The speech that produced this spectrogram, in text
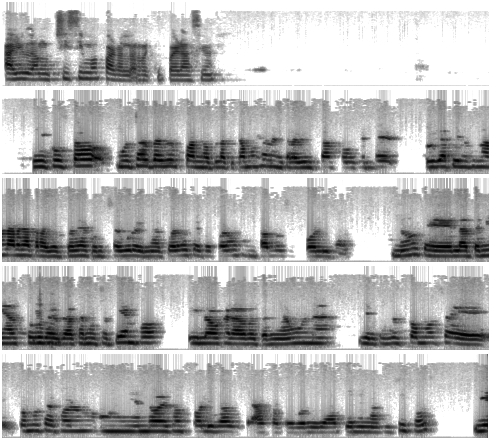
ayuda muchísimo para la recuperación. Sí, justo muchas veces cuando platicamos en entrevistas con gente, tú ya tienes una larga trayectoria con seguro y me acuerdo que se fueron juntando sus pólizas ¿no? Que la tenías tú desde hace mucho tiempo y luego Gerardo tenía una y entonces cómo se, cómo se fueron uniendo esas pólizas hasta que bueno, ya tienen a sus hijos y,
